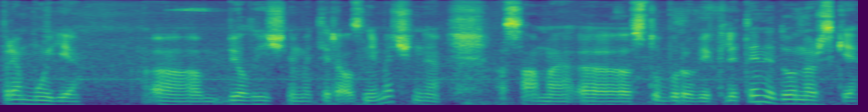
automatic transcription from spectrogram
прямує е, біологічний матеріал з Німеччини, а саме е, стовбурові клітини донорські.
